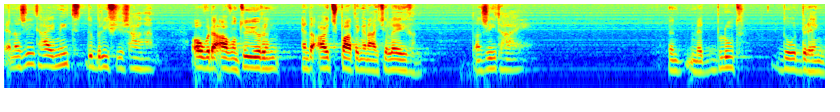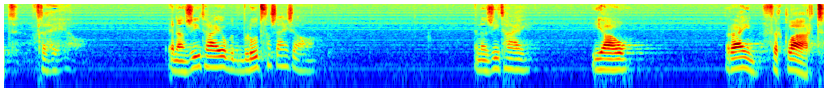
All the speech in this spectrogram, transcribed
En dan ziet hij niet de briefjes hangen over de avonturen en de uitspattingen uit je leven. Dan ziet hij een met bloed doordrenkt geheel. En dan ziet hij op het bloed van zijn zoon. En dan ziet hij jou rein verklaard.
